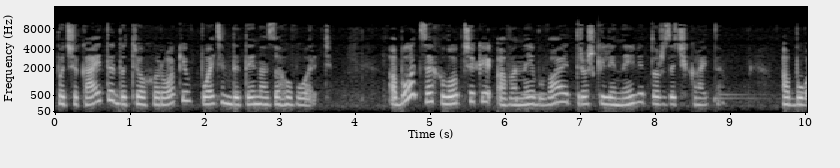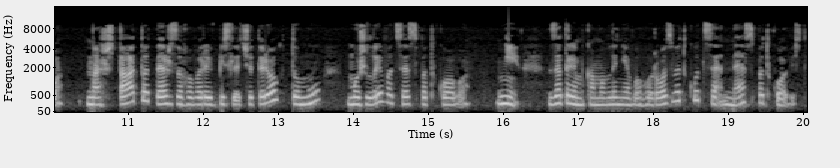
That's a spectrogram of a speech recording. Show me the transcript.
Почекайте до трьох років, потім дитина заговорить. Або це хлопчики, а вони бувають трошки ліниві, тож зачекайте. Або наш тато теж заговорив після чотирьох, тому, можливо, це спадково. Ні, затримка мовленнєвого розвитку це не спадковість,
